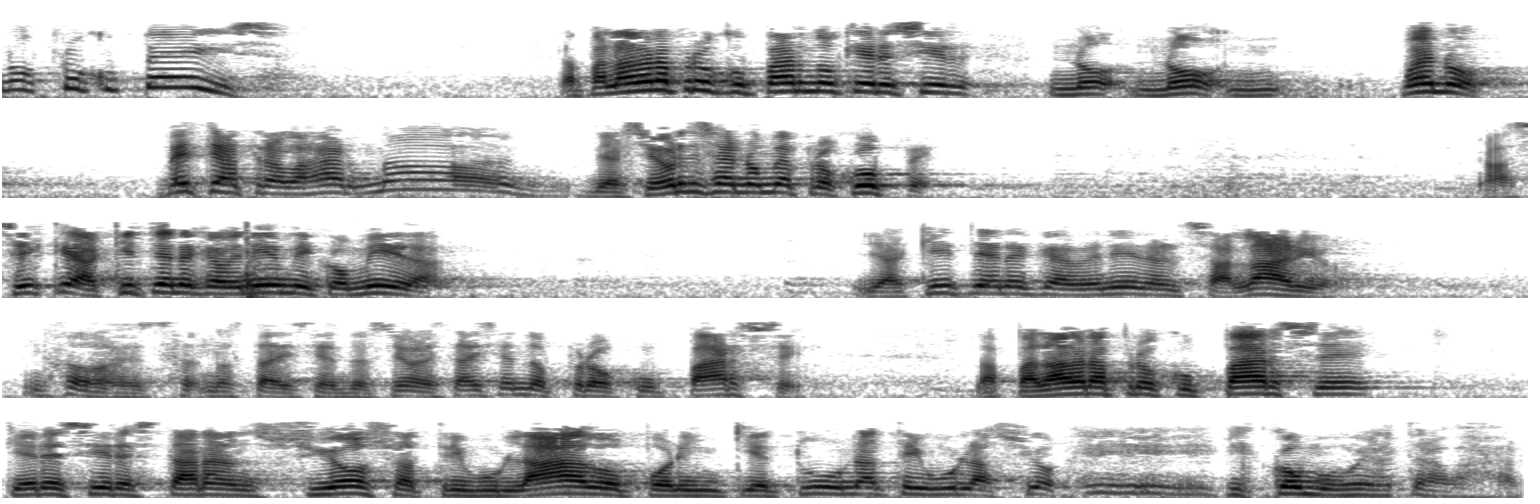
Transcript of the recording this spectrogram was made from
No os preocupéis. La palabra preocupar no quiere decir, no, no, bueno, vete a trabajar. No, el Señor dice, no me preocupe. Así que aquí tiene que venir mi comida. Y aquí tiene que venir el salario. No, eso no está diciendo el Señor, está diciendo preocuparse. La palabra preocuparse quiere decir estar ansioso, atribulado por inquietud, una tribulación. ¿Y cómo voy a trabajar?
